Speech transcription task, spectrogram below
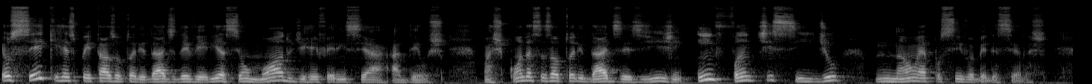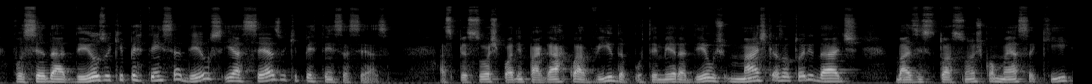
Eu sei que respeitar as autoridades deveria ser um modo de referenciar a Deus, mas quando essas autoridades exigem infanticídio, não é possível obedecê-las. Você dá a Deus o que pertence a Deus e a César o que pertence a César. As pessoas podem pagar com a vida por temer a Deus mais que as autoridades, mas em situações como essa aqui,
